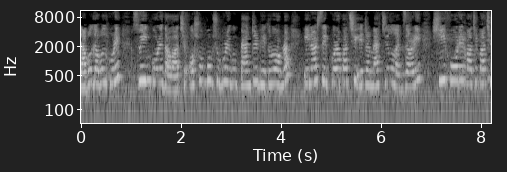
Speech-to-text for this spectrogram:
ডাবল ডাবল করে সুইং করে দেওয়া আছে। অসম্ভব সুন্দর এবং প্যান্টের ভেতরেও আমরা এনার সেভ করা পাচ্ছি। এটার ম্যাচিং লাক্সারি শি ফোর এর মাঝে পাচ্ছি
